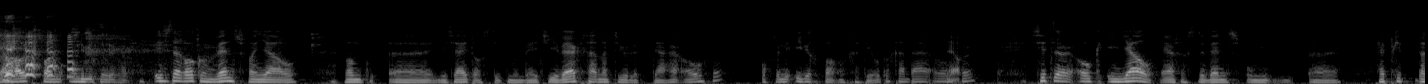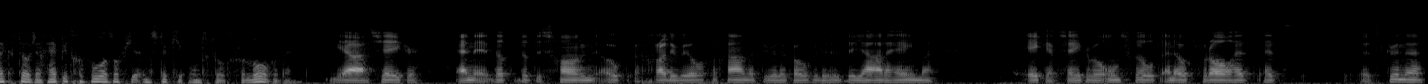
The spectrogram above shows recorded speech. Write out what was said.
mij, behoud van onschuld. Is daar ook een wens van jou? Want je zei het al stiekem een beetje. Je werk gaat natuurlijk daarover. Of in ieder geval een gedeelte gaat daarover. Zit er ook in jou ergens de wens om... heb je, laat ik het zo zeggen, heb je het gevoel alsof je een stukje onschuld verloren bent? Ja, zeker. En eh, dat, dat is gewoon ook gradueel gegaan natuurlijk over de, de jaren heen. Maar ik heb zeker wel onschuld. En ook vooral het, het, het kunnen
